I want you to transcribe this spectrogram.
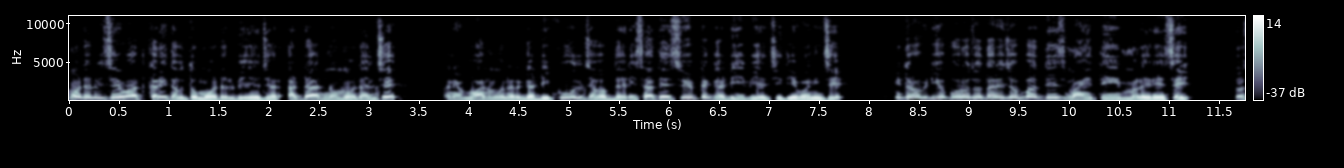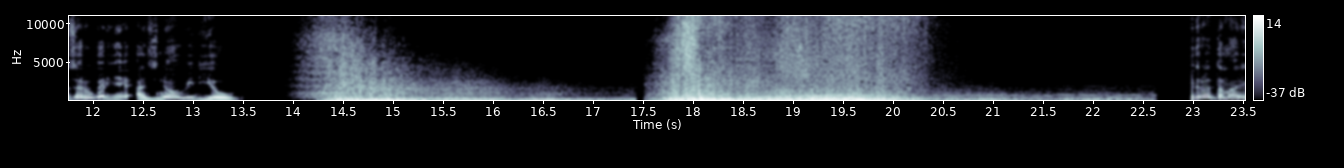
મોડલ વિશે વાત કરી દઉં તો મોડલ બે હજાર અઢારનું મોડલ છે અને વન ઓનર ગાડી ફૂલ જવાબદારી સાથે સ્વિફ્ટ ગાડી વેચી દેવાની છે. મિત્રો, વીડિયો પૂરો જોતા રહેજો. બધી જ માહિતી મળી રહેશે. તો શરૂ કરીએ આજનો વીડિયો. મિત્રો, તમારે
